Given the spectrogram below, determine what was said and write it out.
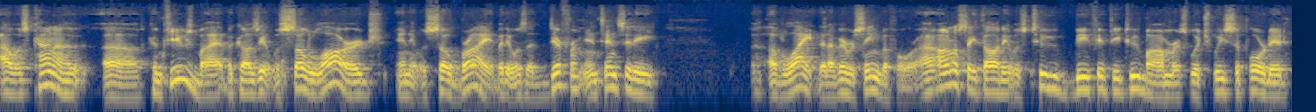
I was kind of uh, confused by it because it was so large and it was so bright, but it was a different intensity of light that I've ever seen before. I honestly thought it was two B 52 bombers, which we supported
